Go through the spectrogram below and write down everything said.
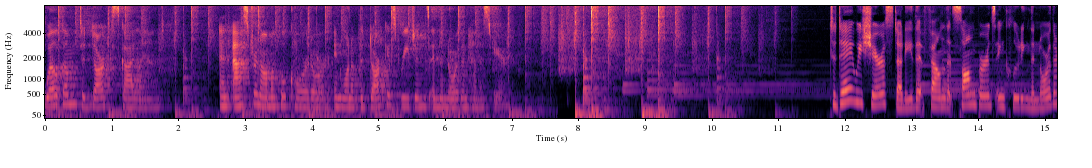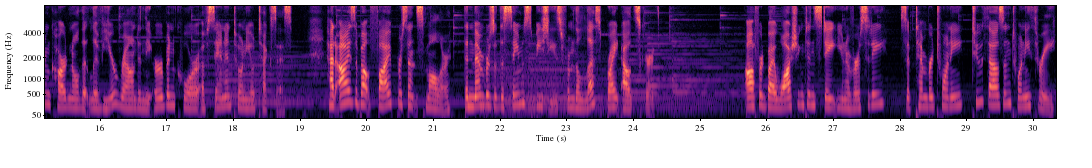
Welcome to Dark Skyland, an astronomical corridor in one of the darkest regions in the Northern Hemisphere. Today, we share a study that found that songbirds, including the northern cardinal that live year round in the urban core of San Antonio, Texas, had eyes about 5% smaller than members of the same species from the less bright outskirts. Offered by Washington State University, September 20, 2023.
